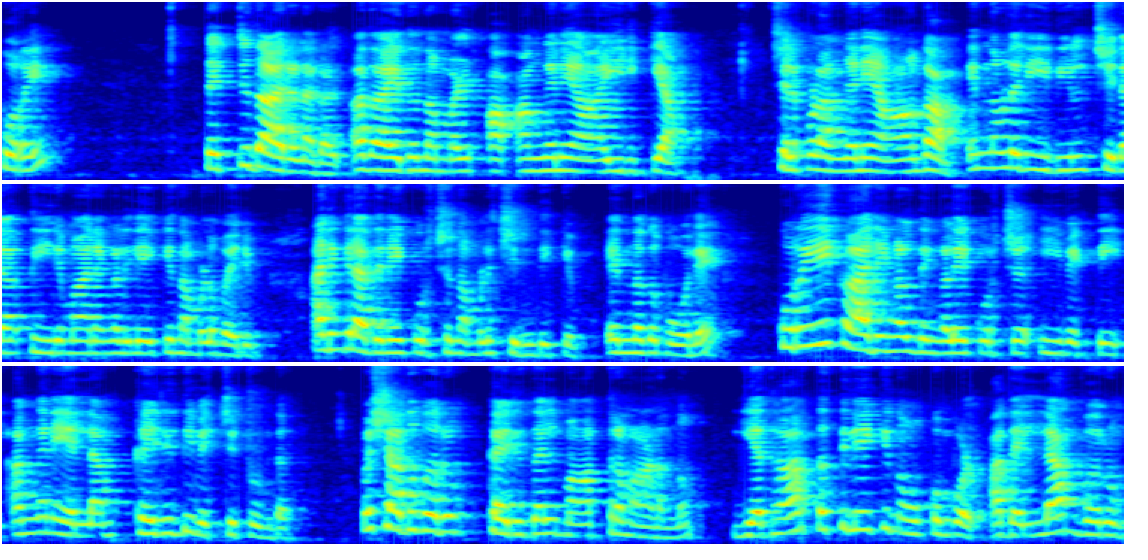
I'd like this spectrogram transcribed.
കുറെ തെറ്റിദ്ധാരണകൾ അതായത് നമ്മൾ അങ്ങനെ ആയിരിക്കാം ചിലപ്പോൾ അങ്ങനെ ആകാം എന്നുള്ള രീതിയിൽ ചില തീരുമാനങ്ങളിലേക്ക് നമ്മൾ വരും. അല്ലെങ്കിൽ അതിനെക്കുറിച്ച് നമ്മൾ ചിന്തിക്കും എന്നതുപോലെ കുറേ കാര്യങ്ങൾ നിങ്ങളെക്കുറിച്ച് ഈ വ്യക്തി അങ്ങനെയെല്ലാം കരുതി വെച്ചിട്ടുണ്ട്. പക്ഷെ അത് വെറും കരുതൽ മാത്രമാണെന്നും യഥാർത്ഥത്തിലേക്ക് നോക്കുമ്പോൾ അതെല്ലാം വെറും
